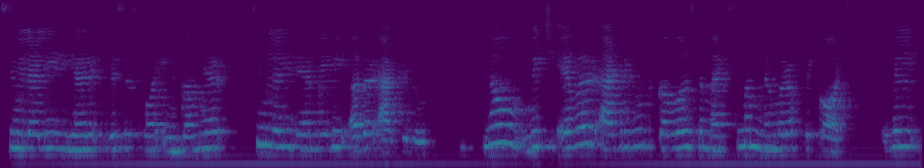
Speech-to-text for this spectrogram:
Similarly, here this is for income here. Similarly, there may be other attributes. Now, whichever attribute covers the maximum number of records, we will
